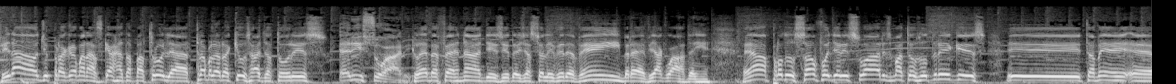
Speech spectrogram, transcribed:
Final de programa nas garras da patrulha. Trabalharam aqui os radiadores. Eri Soares. Kleber Fernandes e Dejaci Oliveira vem em breve, aguardem. É, a produção foi de Eri Soares, Matheus Rodrigues e também é,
